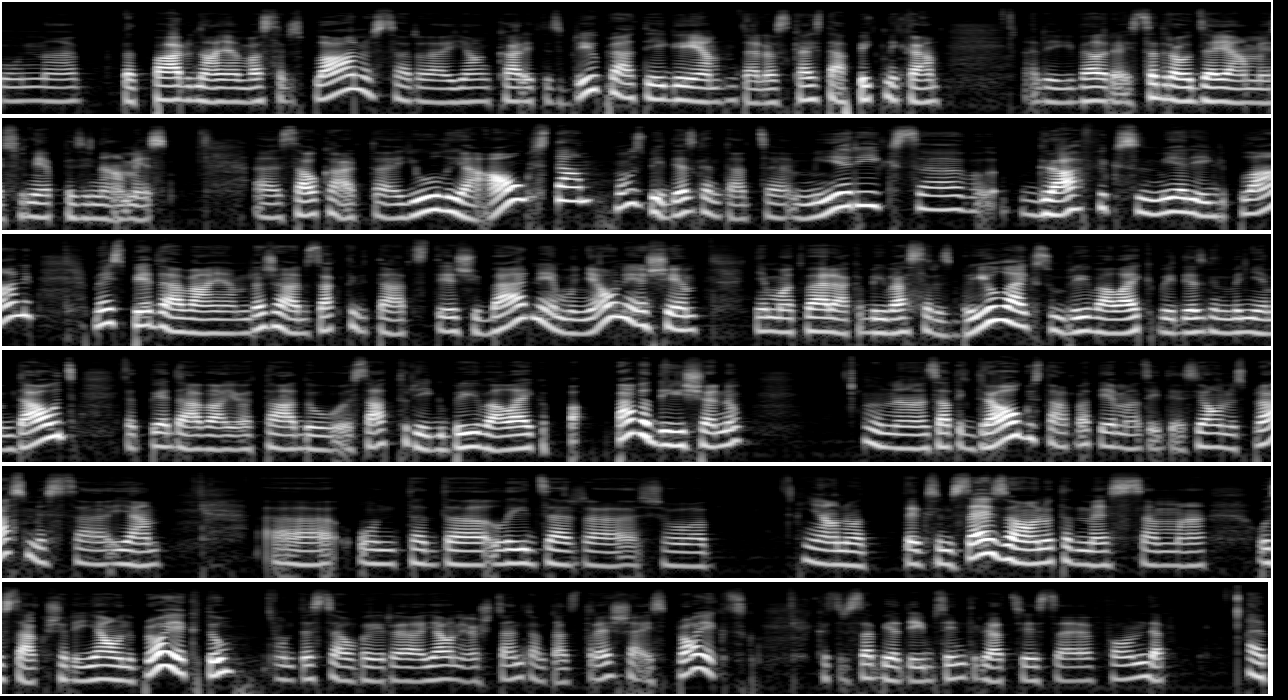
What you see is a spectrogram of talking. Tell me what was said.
un tad pārunājām vasaras plānus ar uh, jaun karitas brīvprātīgajiem, tādā skaistā piknikā arī vēlreiz sadraudzējāmies un iepazināmies. Eh, savukārt eh, jūlijā, augustā mums bija diezgan tāds eh, mierīgs grafiks un mierīgi plāni. Mēs piedāvājām dažādas aktivitātes tieši bērniem un jauniešiem, ņemot vērā, ka bija vasaras brīvlaiks un brīvā laika bija diezgan viņiem daudz, tad piedāvājot tādu saturīgu brīvā laika pa pavadīšanu un satikt draugus, tāpat iemācīties jaunas prasmes, jā, un tad līdz ar šo jauno teiksim, sezonu, tad mēs esam uzsākuši arī jaunu projektu, un tas jau ir jauniešu centram tāds trešais projekts, kas ir sabiedrības integrācijas fonda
